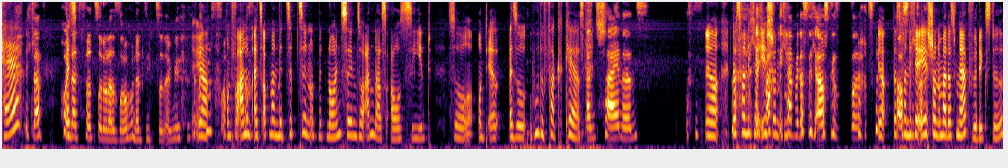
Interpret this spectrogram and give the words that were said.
Hä? Ich glaube 114 oder so, 117 irgendwie. Ja. So Und vor allem, als ob man mit 17 und mit 19 so anders aussieht. So, und er, also, who the fuck cares? Anscheinend. Ja, das fand ich ja ich eh mach, schon. Ich habe mir das nicht ausgesucht. Ja, das fand ich ja eh schon immer das Merkwürdigste,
